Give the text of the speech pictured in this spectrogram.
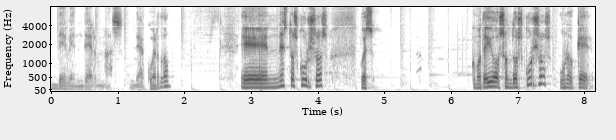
de vender más. ¿De acuerdo? En estos cursos, pues, como te digo, son dos cursos, uno que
